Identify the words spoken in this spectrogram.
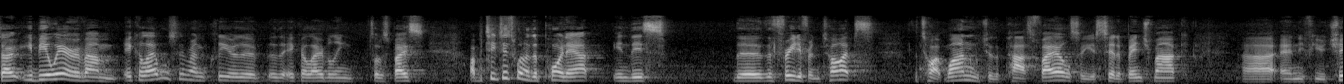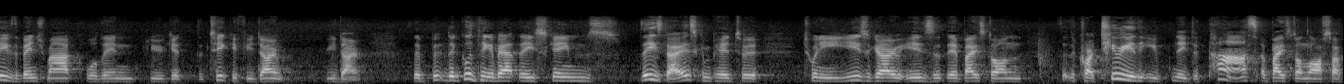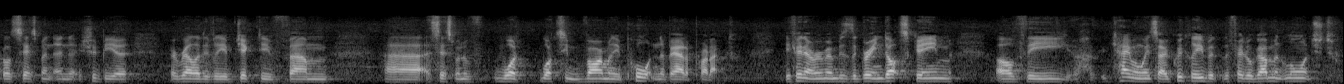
So you'd be aware of um, eco-labels. Everyone clear of the, the eco-labelling sort of space? I just wanted to point out in this the, the three different types. The type 1, which are the pass-fail, so you set a benchmark, uh, and if you achieve the benchmark, well then you get the tick. If you don't, you don't. The, the good thing about these schemes these days compared to 20 years ago is that they're based on the criteria that you need to pass are based on life cycle assessment and it should be a, a relatively objective um, uh, assessment of what, what's environmentally important about a product. If anyone remembers the Green Dot scheme of the, came and went so quickly, but the federal government launched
